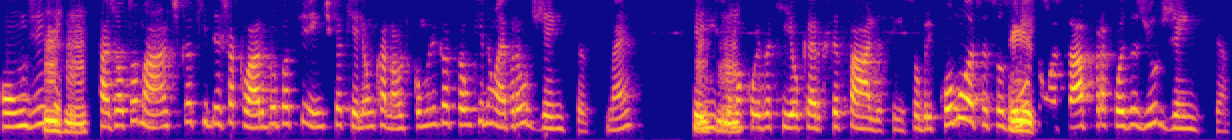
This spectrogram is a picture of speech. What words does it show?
onde uhum. tem mensagem automática que deixa claro para o paciente que aquele é um canal de comunicação que não é para urgências, né? Que uhum. isso é uhum. uma coisa que eu quero que você fale, assim, sobre como as pessoas isso. usam o WhatsApp para coisas de urgência.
